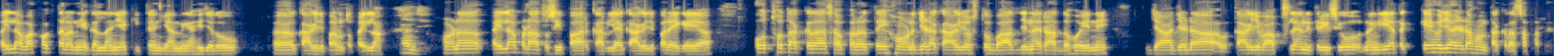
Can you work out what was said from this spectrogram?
ਪਹਿਲਾਂ ਵੱਖ-ਵੱਖ ਤਰ੍ਹਾਂ ਦੀਆਂ ਗੱਲਾਂ ਜੀਆਂ ਕੀਤੀਆਂ ਜਾਂਦੀਆਂ ਸੀ ਜਦੋਂ ਕਾਗਜ਼ ਭਰਨ ਤੋਂ ਪਹਿਲਾਂ। ਹਾਂਜੀ। ਹੁਣ ਪਹਿਲਾ ਪੜਾਅ ਤੁਸੀਂ ਪਾਰ ਕਰ ਲਿਆ ਕਾਗਜ਼ ਭਰੇ ਗਏ ਆ। ਉੱਥੋਂ ਤੱਕ ਦਾ ਸਫ਼ਰ ਤੇ ਹੁਣ ਜਿਹੜਾ ਕਾਗਜ਼ ਉਸ ਤੋਂ ਬਾਅਦ ਜਿਹਨਾਂ ਰੱਦ ਹੋਏ ਨੇ ਜਾਂ ਜਿਹੜਾ ਕਾਗਜ਼ ਵਾਪਸ ਲੈਣ ਦੀ ਤਰੀਕ ਸੀ ਉਹ ਲੰਘੀ ਆ ਤੇ ਕਿਹੋ ਜਿਹਾ ਜਿਹੜਾ ਹੁਣ ਤੱਕ ਦਾ ਸਫ਼ਰ ਹੈ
